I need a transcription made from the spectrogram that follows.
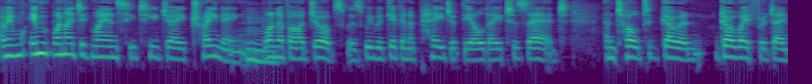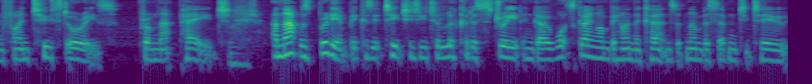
I mean, in, when I did my NCTJ training, one of our jobs was we were given a page of the old A to Z and told to go and go away for a day and find two stories from that page. And that was brilliant because it teaches you to look at a street and go, what's going on behind the curtains of number 72?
